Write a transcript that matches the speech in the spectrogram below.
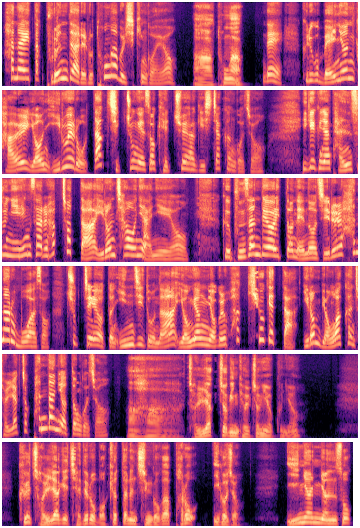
하나의 딱 브랜드 아래로 통합을 시킨 거예요. 아, 통합. 네. 그리고 매년 가을 연 1회로 딱 집중해서 개최하기 시작한 거죠. 이게 그냥 단순히 행사를 합쳤다 이런 차원이 아니에요. 그 분산되어 있던 에너지를 하나로 모아서 축제의 어떤 인지도나 영향력을 확 키우겠다 이런 명확한 전략적 판단이었던 거죠. 아하, 전략적인 결정이었군요. 그 전략이 제대로 먹혔다는 증거가 바로 이거죠. 2년 연속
